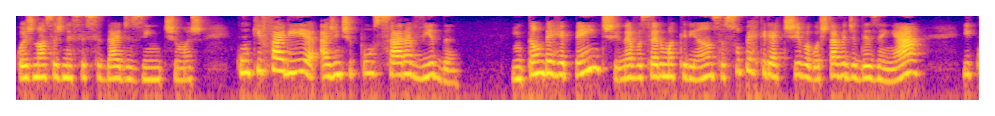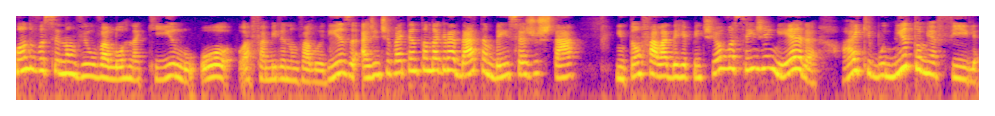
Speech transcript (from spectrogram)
com as nossas necessidades íntimas com que faria a gente pulsar a vida. Então, de repente, né, você era uma criança super criativa, gostava de desenhar, e quando você não viu o valor naquilo ou a família não valoriza, a gente vai tentando agradar também, se ajustar. Então, falar de repente, eu vou ser engenheira. Ai, que bonito, minha filha.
